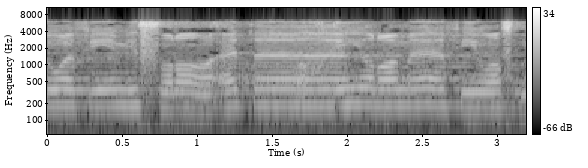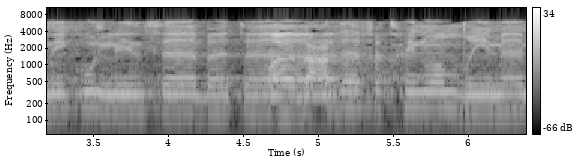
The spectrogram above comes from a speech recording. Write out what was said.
وفي مصر أتى. وخير ما في وصل كل ثابتا وبعد فتح وانضمام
